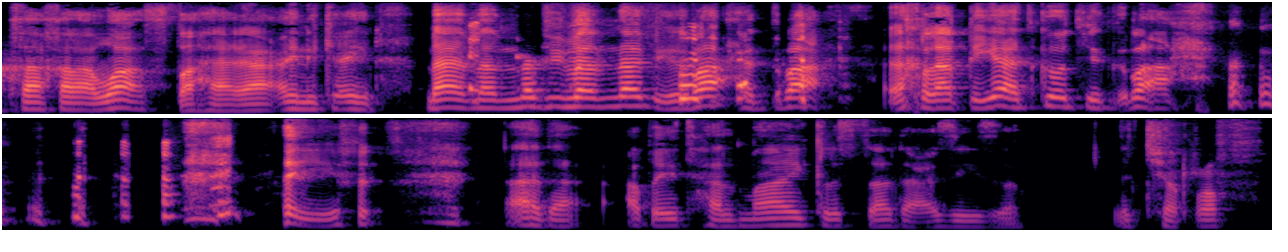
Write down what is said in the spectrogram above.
خلاص واسطة عينك عين. ما ما, ما في ما, ما في راحت راح. أخلاقيات كوتشنج راح. طيب هذا اعطيتها المايك للاستاذه عزيزة نتشرف.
